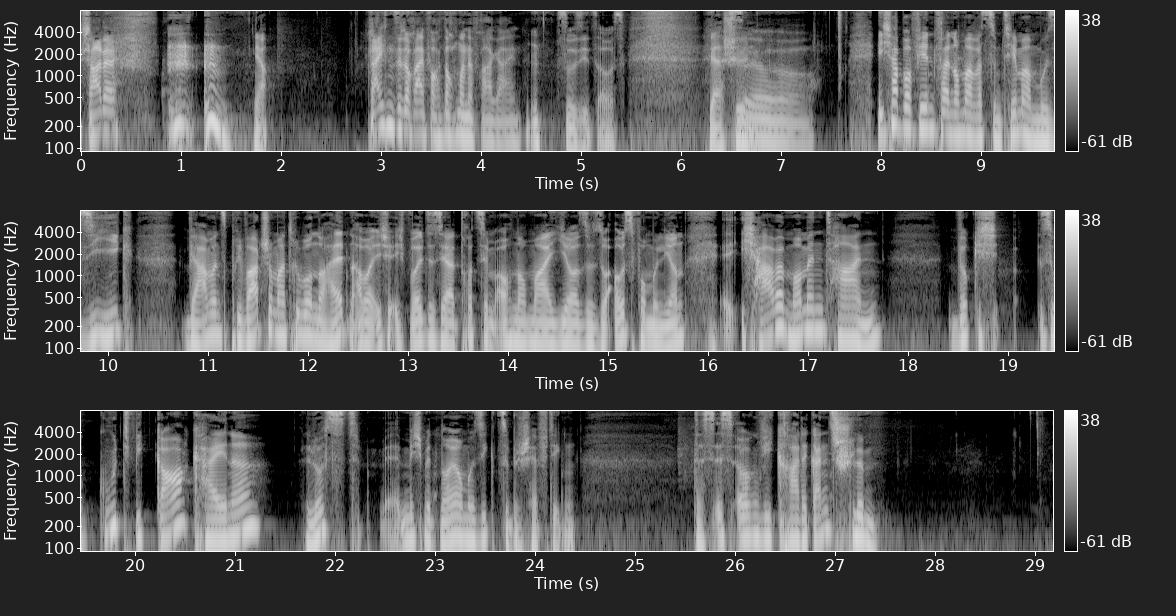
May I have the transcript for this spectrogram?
Schade. Ja, Reichen Sie doch einfach nochmal eine Frage ein. so sieht's aus. Ja, schön. So. Ich habe auf jeden Fall noch mal was zum Thema Musik. Wir haben uns privat schon mal drüber unterhalten, aber ich, ich wollte es ja trotzdem auch noch mal hier so, so ausformulieren. Ich habe momentan wirklich so gut wie gar keine Lust, mich mit neuer Musik zu beschäftigen. Das ist irgendwie gerade ganz schlimm.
